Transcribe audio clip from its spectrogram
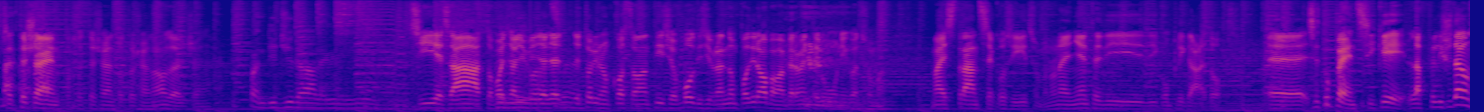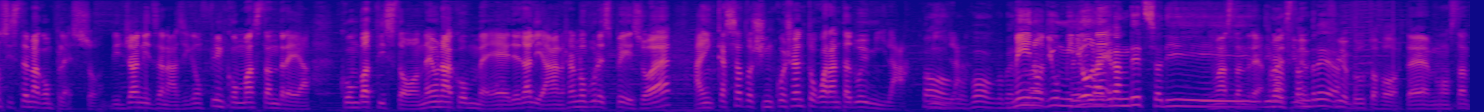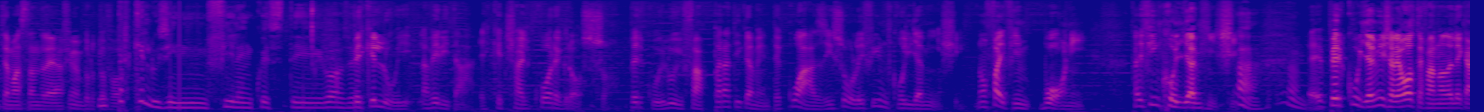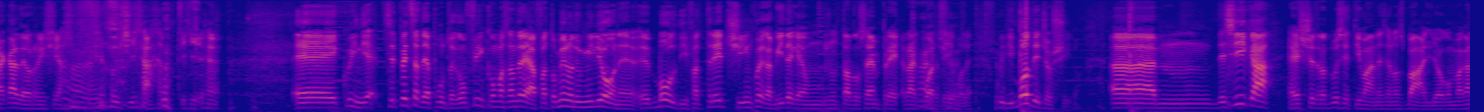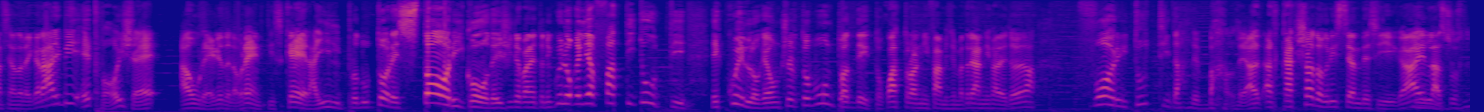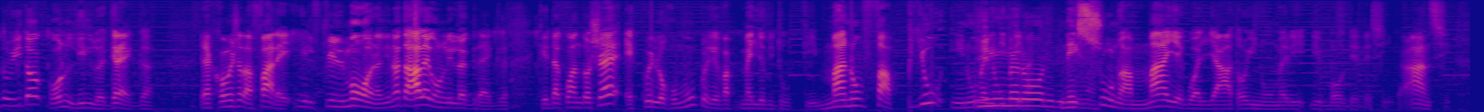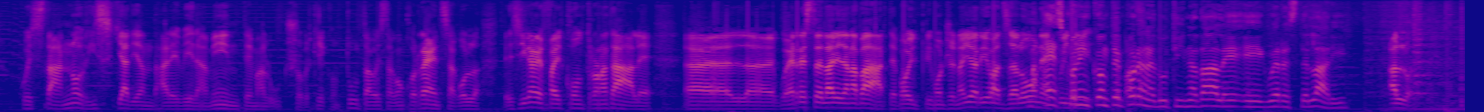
700, 700, 800, una cosa del genere. Poi in digitale, quindi niente. Sì, esatto. Poi sai, Quindi, gli, eh. gli lettori non costano tantissimo. Boldi si prende un po' di roba, ma è veramente l'unico, insomma. Maestranze così, insomma, non è niente di, di complicato. Eh, se tu pensi che La felicità è un sistema complesso di Gianni Zanasi, che è un film con Mastandrea, con Battistone, è una commedia italiana, ci hanno pure speso, eh? Ha incassato 542.000. Poco, Mila. poco. Meno la- di un per milione la grandezza di, di Mastandrea. di Però il film, è- Mastandrea. il film è brutto forte, eh? Nonostante Mastandrea, il film è brutto Ma forte. Perché lui si infila in queste cose? Perché lui, la verità, è che ha il cuore grosso. Per cui lui fa praticamente quasi solo i film con gli amici. Non fa i film buoni, fa i film con gli amici. Ah. Eh, per cui gli amici alle volte fanno delle cacate orrici- Ah, allucinanti. eh. Eh, quindi, eh, se pensate appunto che un film come Andrea ha fatto meno di un milione, e Boldi fa 3,5, capite che è un risultato sempre ragguardevole. Eh, certo, certo. Quindi Boldi è già uscito. Ehm, De Sica esce tra due settimane, se non sbaglio, con Vacanze Natale ai Caraibi. E poi c'è Aurelio De Laurentiis, che era il produttore storico dei cinepanettoni, quello che li ha fatti tutti. E quello che a un certo punto ha detto, quattro anni fa, mi sembra tre anni fa, ha detto. "Ah, Fuori tutti dalle balle. Ha, ha cacciato Christian De Sica e Mm. l'ha sostituito con Lillo e Greg. E ha cominciato a fare il filmone di Natale con Lillo e Greg. Che da quando c'è è quello comunque che va meglio di tutti. Ma non fa più i numeri I di prima. di prima. Nessuno ha mai eguagliato i numeri di Boldi e De Sica. Anzi, quest'anno rischia di andare veramente maluccio. Perché con tutta questa concorrenza, col De Sica che fa il contronatale, eh, il Guerre Stellari da una parte, poi il primo gennaio arriva a Zalone. Ma escono quindi- in contemporanea tutti Natale e Guerre Stellari? allora,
